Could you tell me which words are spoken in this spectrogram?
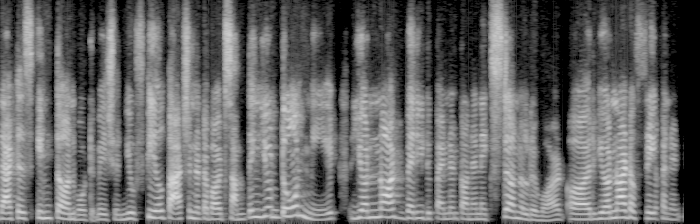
That is internal motivation. You feel passionate about something you don't need. You're not very dependent on an external reward or you're not afraid of an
